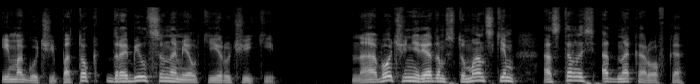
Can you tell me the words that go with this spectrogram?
и могучий поток дробился на мелкие ручейки. На обочине рядом с Туманским осталась одна коровка.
